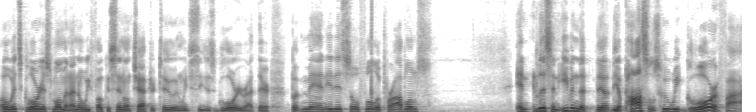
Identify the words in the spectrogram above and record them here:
Oh, it's glorious moment. I know we focus in on chapter 2 and we see this glory right there. But man, it is so full of problems. And listen, even the, the, the, apostles who we glorify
